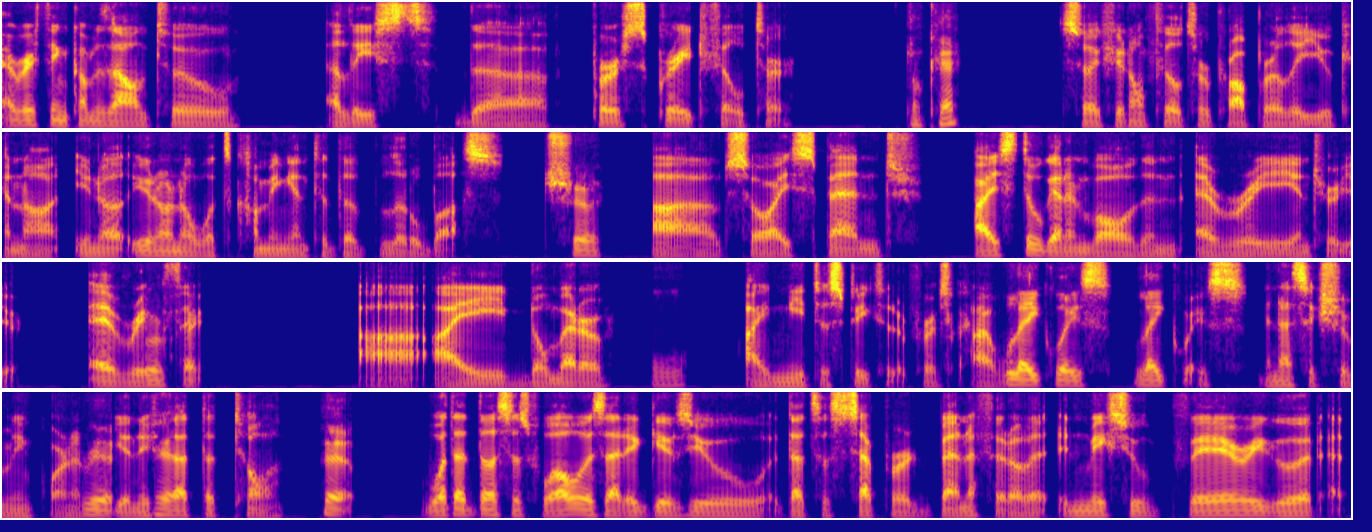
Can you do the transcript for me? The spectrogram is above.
everything comes down to at least the first grade filter. Okay. So if you don't filter properly, you cannot, you know, you don't know what's coming into the little bus. Sure. Uh, so I spend, I still get involved in every interview, every. Perfect. Uh, I no matter who, I need to speak to the person. I want, Likewise. Likewise. and that's extremely important. Yeah, You need to set the tone. Yeah. What that does as well is that it gives you that's a separate benefit of it. It makes you very good at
